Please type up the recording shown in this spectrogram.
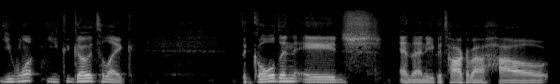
you want you could go to like the golden age, and then you could talk about how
